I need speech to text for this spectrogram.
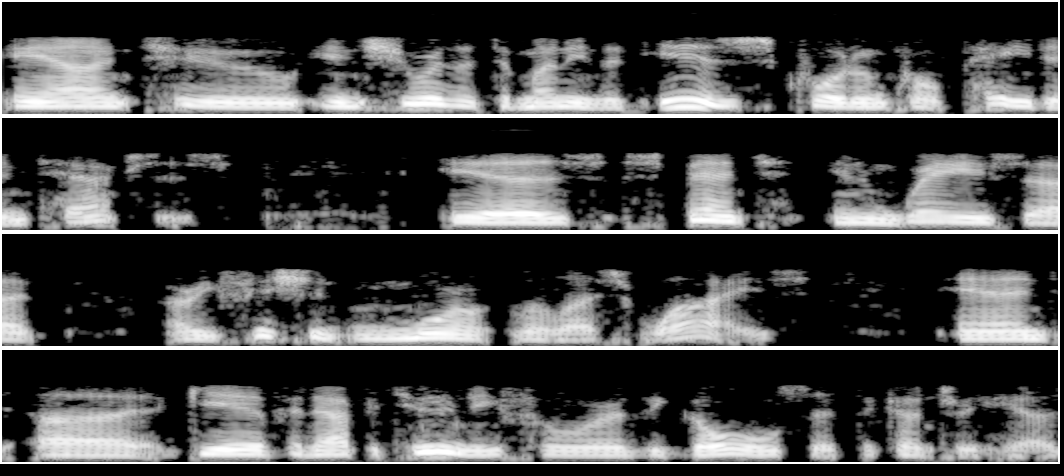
and to ensure that the money that is quote unquote paid in taxes is spent in ways that are efficient and more or less wise and uh, give an opportunity for the goals that the country has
